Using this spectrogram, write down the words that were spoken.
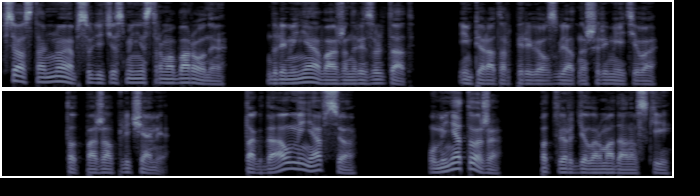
Все остальное обсудите с министром обороны. Для меня важен результат. Император перевел взгляд на Шереметьева. Тот пожал плечами. Тогда у меня все. У меня тоже, подтвердил Армадановский.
